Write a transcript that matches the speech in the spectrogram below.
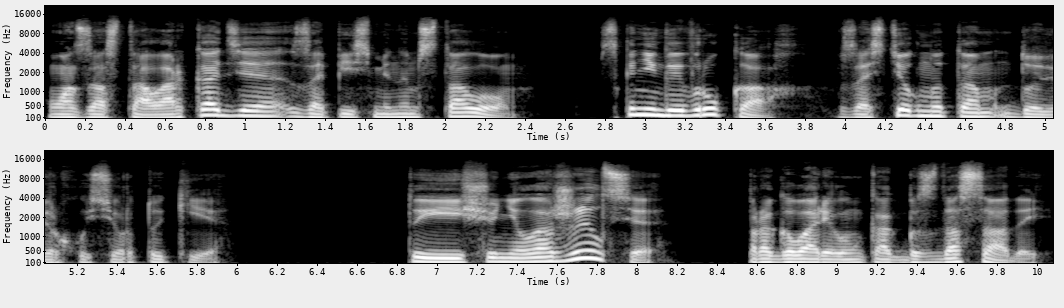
Он застал Аркадия за письменным столом, с книгой в руках, в застегнутом доверху сюртуке. «Ты еще не ложился?» — проговорил он как бы с досадой.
